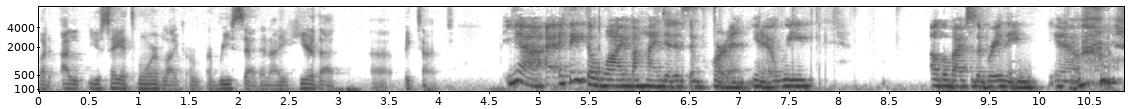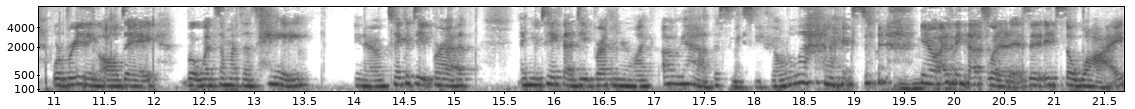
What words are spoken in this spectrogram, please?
but I, you say it's more of like a, a reset and I hear that uh, big time yeah, I think the why behind it is important. You know, we, I'll go back to the breathing, you know, we're breathing all day, but when someone says, hey, you know, take a deep breath, and you take that deep breath and you're like, oh, yeah, this makes me feel relaxed. Mm-hmm. you know, I think that's what it is. It, it's the why.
